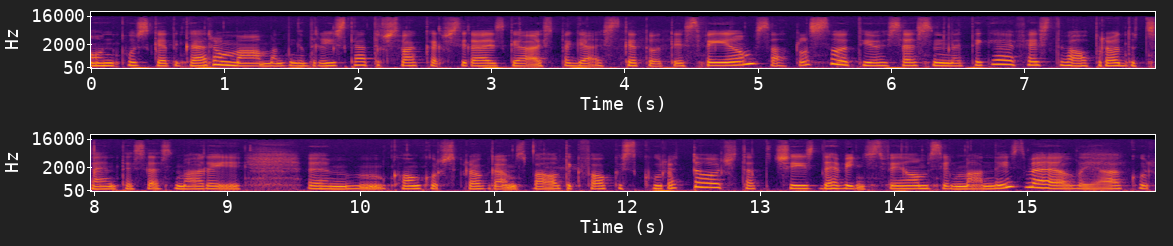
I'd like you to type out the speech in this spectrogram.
Un pusgada garumā man gandrīz katrs vakars ir aizgājis, pagājis skatoties filmas, atlasot, jo es esmu ne tikai festivāla producents, es esmu arī um, konkursu programmas Baltika Focus kurators. Tad šīs deviņas filmas ir man mana izvēle, jā, kur,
